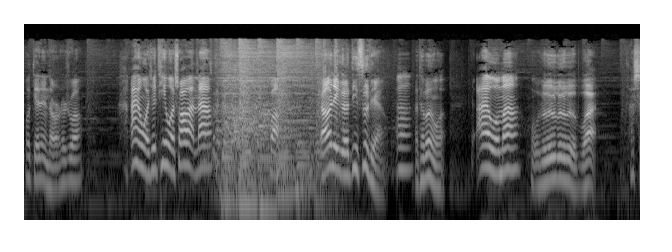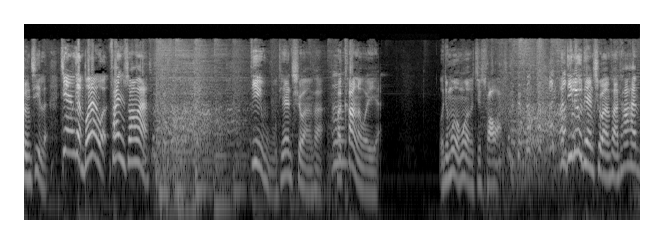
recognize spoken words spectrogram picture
我点点头。他说：“爱我就替我刷碗呗，是吧？”然后这个第四天，嗯，他问我：“爱我吗？”我不不不不不爱。他生气了，竟然敢不爱我，罚你刷碗。第五天吃完饭，他嗯看了我一眼，我就默默的去刷碗。啊，第六天吃完饭，他还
